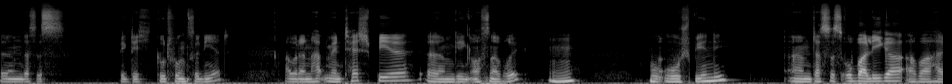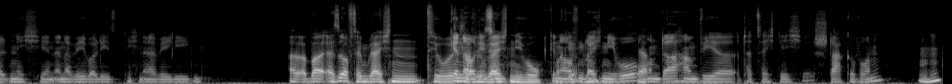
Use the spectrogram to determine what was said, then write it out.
ähm, dass es wirklich gut funktioniert. Aber dann hatten wir ein Testspiel ähm, gegen Osnabrück. Mhm. Wo, wo, spielen die? Ähm, das ist Oberliga, aber halt nicht hier in NRW, weil die nicht in NRW liegen. Aber also auf dem gleichen, theoretisch genau, auf dem gleichen Niveau. Genau, okay. auf dem gleichen mhm. Niveau. Ja. Und da haben wir tatsächlich stark gewonnen. Mhm.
